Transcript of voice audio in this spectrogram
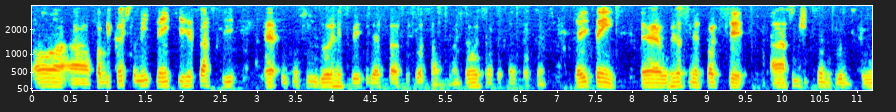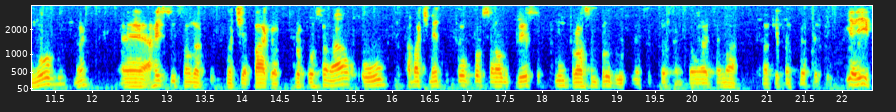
o fabricante também tem que ressarcir é, o consumidor a respeito dessa situação. Né? Então, essa é uma questão importante. E aí tem, é, o ressarcimento pode ser a substituição do produto por um novo, né? É, a restituição da quantia paga proporcional ou abatimento proporcional do preço num próximo produto nessa situação. Então, essa é uma, uma questão que deve ser feita. E aí,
